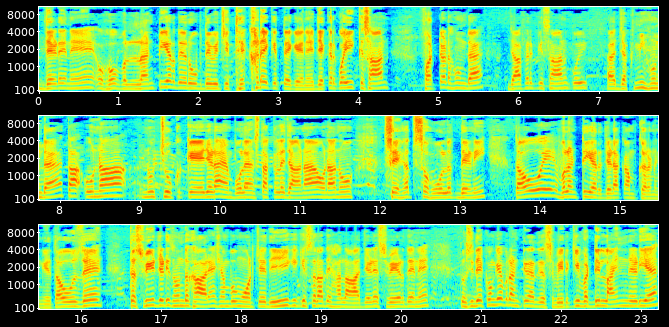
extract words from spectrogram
ਜਿਹੜੇ ਨੇ, ਉਹ ਵਲੰਟੀਅਰ ਦੇ ਰੂਪ ਦੇ ਵਿੱਚ ਇੱਥੇ ਖੜੇ ਕੀਤੇ ਗਏ ਨੇ। ਜੇਕਰ ਕੋਈ ਕਿਸਾਨ ਫੱਟੜ ਹੁੰਦਾ ਜਾਂ ਫਿਰ ਕਿਸਾਨ ਕੋਈ ਜ਼ਖਮੀ ਹੁੰਦਾ ਹੈ, ਤਾਂ ਉਹਨਾਂ ਨੂੰ ਚੁੱਕ ਕੇ ਜਿਹੜਾ ਐਂਬੂਲੈਂਸ ਤੱਕ ਲਿਜਾਣਾ, ਉਹਨਾਂ ਨੂੰ ਸਿਹਤ ਸਹੂਲਤ ਦੇਣੀ, ਤਾਂ ਉਹ ਇਹ ਵਲੰਟੀਅਰ ਜਿਹੜਾ ਕੰਮ ਕਰਨਗੇ। ਤਾਂ ਉਸ ਦੇ ਤਸਵੀਰ ਜਿਹੜੀ ਤੁਹਾਨੂੰ ਦਿਖਾ ਰਹੇ ਹਾਂ ਸ਼ੰਭੂ ਮੋਰਚੇ ਦੀ, ਕਿ ਕਿਸ ਤਰ੍ਹਾਂ ਦੇ ਹਾਲਾਤ ਜਿਹੜੇ ਸਵੇਰ ਦੇ ਨੇ। ਤੁਸੀਂ ਦੇਖੋਗੇ ਵਲੰਟੀਅਰਾਂ ਦੀ ਤਸਵੀਰ, ਕਿ ਵੱਡੀ ਲਾਈਨ ਜਿਹੜੀ ਹੈ,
